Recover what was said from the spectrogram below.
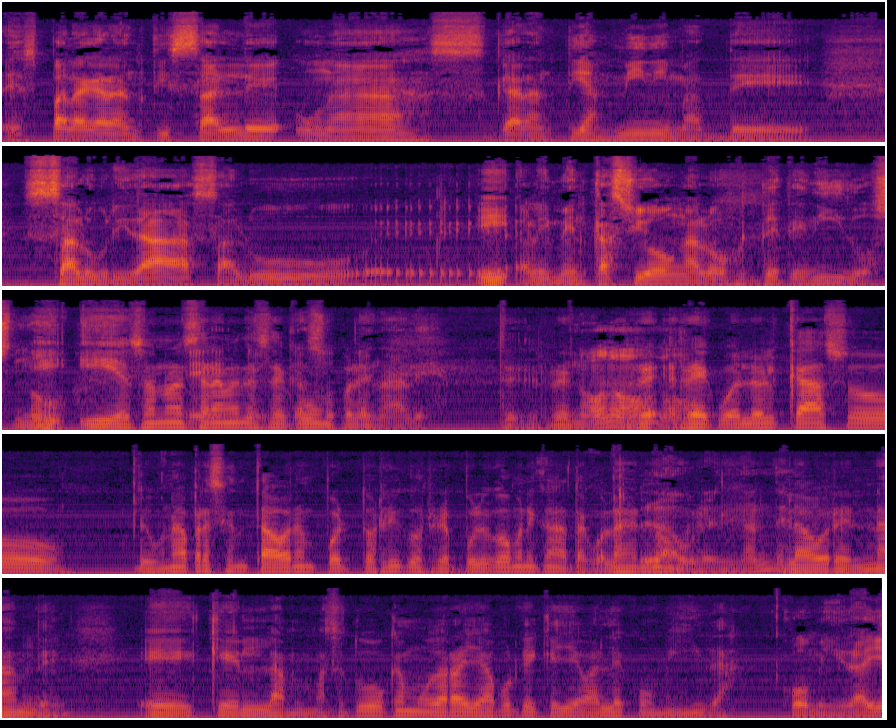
es para garantizarle unas garantías mínimas de salubridad, salud, eh, y, alimentación a los detenidos, ¿no? Y, eso no necesariamente se cumple. no, no, Recuerdo el caso de una presentadora en Puerto Rico, en República Dominicana, ¿te acuerdas el Laura Hernández. Laura Hernández. Eh, que la mamá se tuvo que mudar allá porque hay que llevarle comida. Comida y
